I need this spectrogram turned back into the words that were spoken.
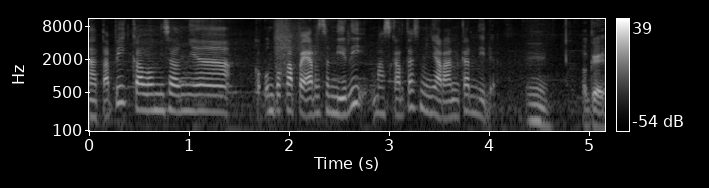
Nah tapi kalau misalnya untuk KPR sendiri, Mas Kartes menyarankan tidak? Hmm, Oke, okay.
